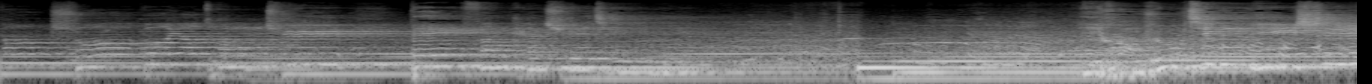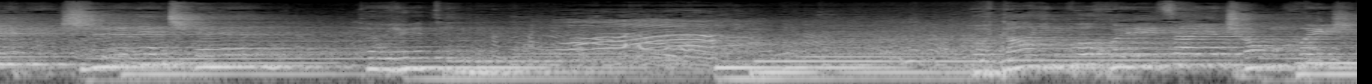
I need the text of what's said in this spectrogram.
否说过要同去北方看雪景？一晃如今已是十年前的约定。我答应过会在演唱会上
